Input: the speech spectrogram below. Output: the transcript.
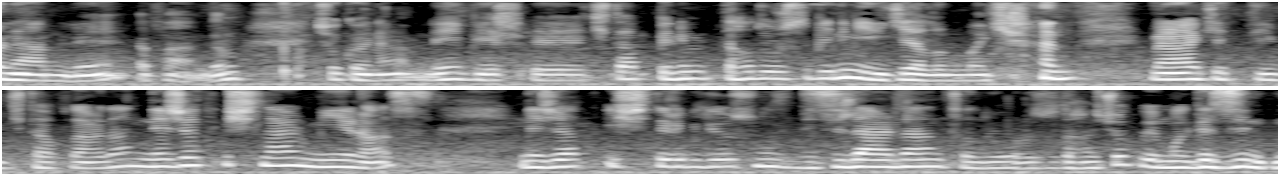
önemli efendim. Çok önemli bir e, kitap. Benim daha doğrusu benim ilgi alanıma giren merak ettiğim kitaplardan. Necat İşler Miras. Necat İşler'i biliyorsunuz dizilerden tanıyoruz daha çok ve magazin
